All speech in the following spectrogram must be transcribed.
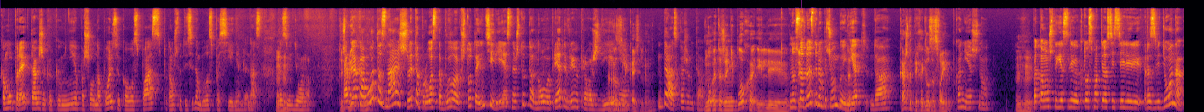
кому проект так же, как и мне, пошел на пользу, кого спас, потому что это действительно было спасением для нас, разведенных. То есть а для при- кого-то, знаешь, что это просто было что-то интересное, что-то новое, приятное времяпровождение. развлекательно. да? Да, скажем так. Ну, это же неплохо или... Но то с есть одной стороны, почему бы и Да? нет, да, Каждый приходил за своим. конечно. Мгм. Потому что если кто смотрел все серии разведенок,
